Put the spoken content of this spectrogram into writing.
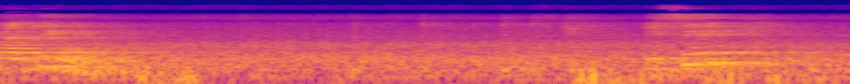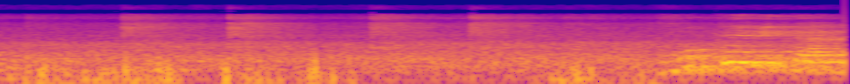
कहते हैं। इसे मुख्य विकरण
